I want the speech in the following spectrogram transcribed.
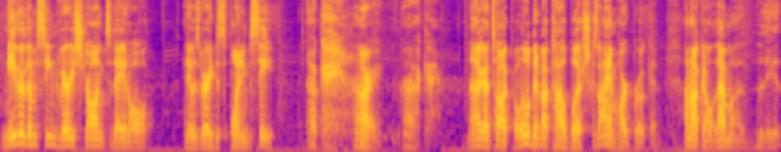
neither of them seemed very strong today at all. And it was very disappointing to see. Okay, all right, okay. Now I got to talk a little bit about Kyle Busch because I am heartbroken. I'm not gonna that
